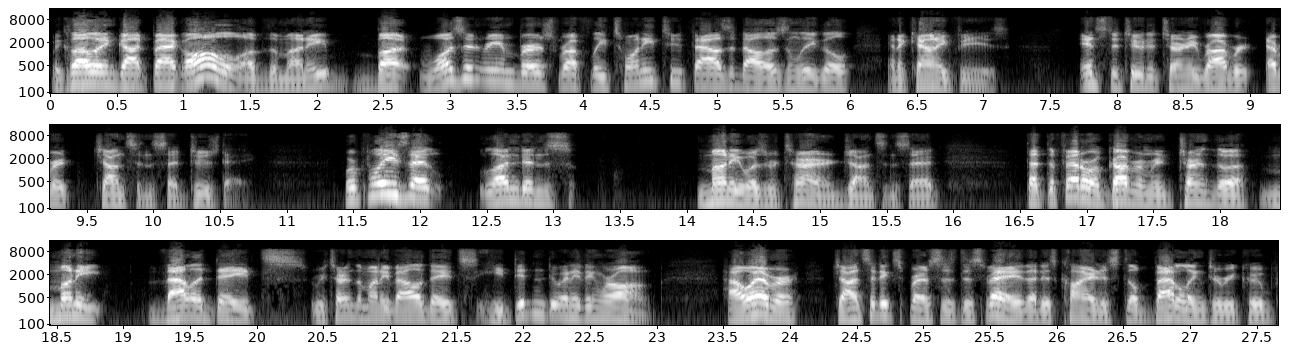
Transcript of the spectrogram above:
McLellan got back all of the money, but wasn't reimbursed roughly $22,000 in legal and accounting fees, Institute attorney Robert Everett Johnson said Tuesday. We're pleased that Lyndon's money was returned, Johnson said, that the federal government returned the money validates returned the money validates he didn't do anything wrong. However, Johnson expresses dismay that his client is still battling to recoup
